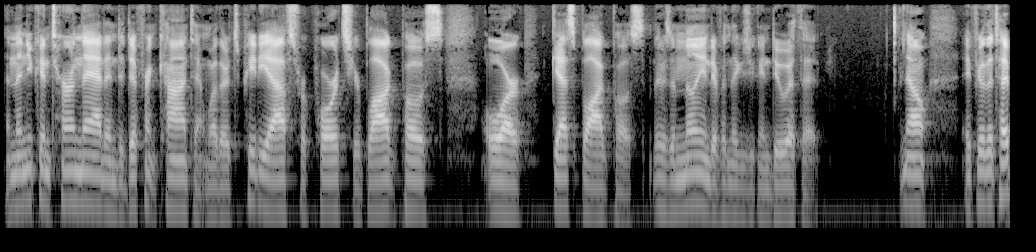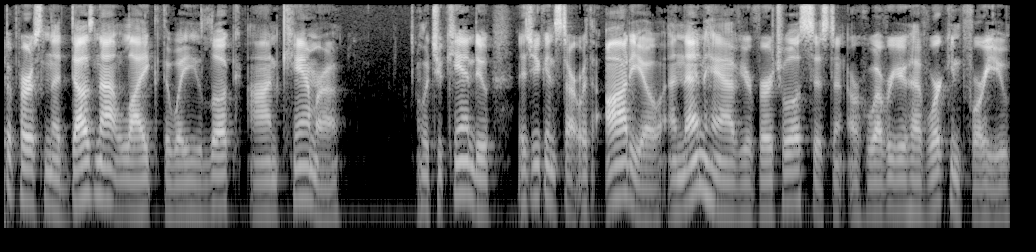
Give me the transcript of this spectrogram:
and then you can turn that into different content, whether it's PDFs, reports, your blog posts, or guest blog posts. There's a million different things you can do with it. Now, if you're the type of person that does not like the way you look on camera, what you can do is you can start with audio and then have your virtual assistant or whoever you have working for you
